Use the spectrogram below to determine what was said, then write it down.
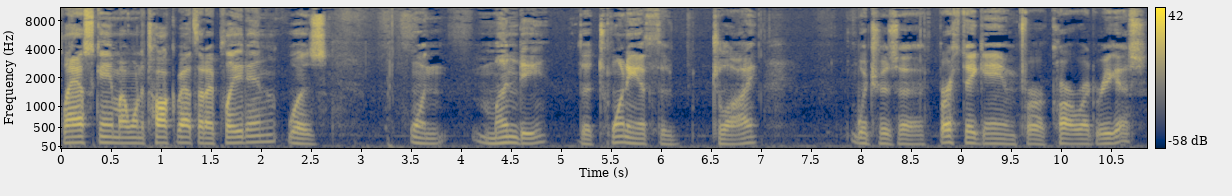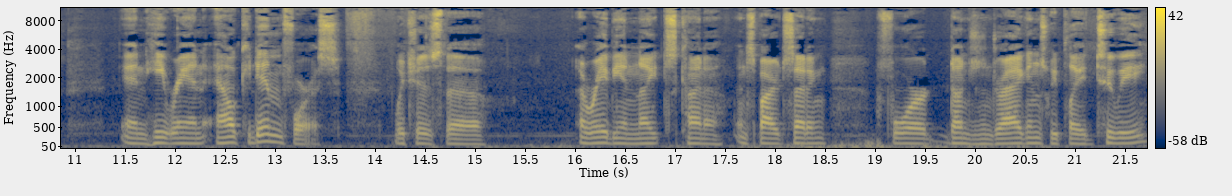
Last game I want to talk about that I played in was on Monday, the 20th of July, which was a birthday game for Carl Rodriguez. And he ran Al Qadim for us, which is the Arabian Nights kind of inspired setting for Dungeons and Dragons. We played 2E.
